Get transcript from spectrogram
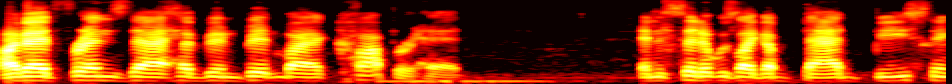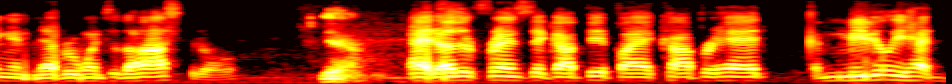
I've had friends that have been bitten by a copperhead and it said it was like a bad bee sting and never went to the hospital. Yeah. I had other friends that got bit by a copperhead, immediately had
